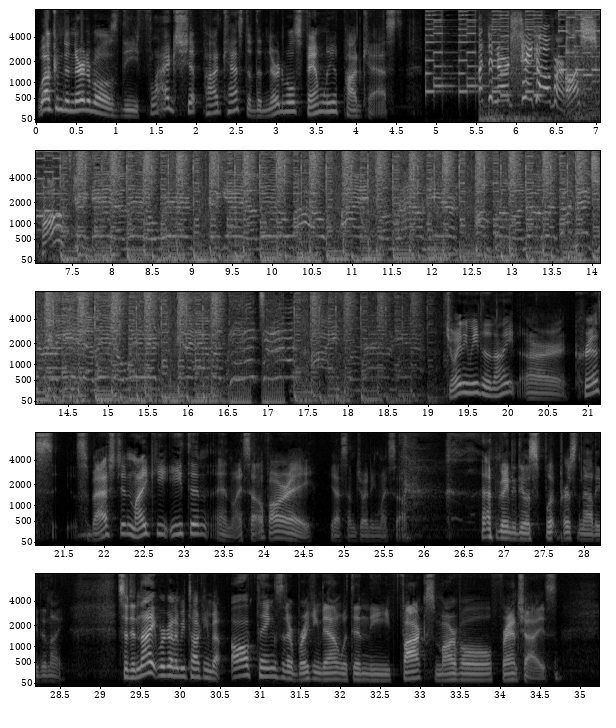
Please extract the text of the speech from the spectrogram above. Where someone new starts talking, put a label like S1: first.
S1: Welcome to Nerdables, the flagship podcast of the Nerdables family of podcasts.
S2: Let the nerds take over.
S3: Us? Huh?
S1: Joining me tonight are Chris, Sebastian, Mikey, Ethan, and myself, R.A. Yes, I'm joining myself. I'm going to do a split personality tonight. So, tonight we're going to be talking about all things that are breaking down within the Fox Marvel franchise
